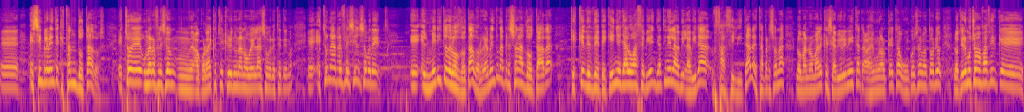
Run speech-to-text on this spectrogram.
eh, es simplemente que están dotados. Esto es una reflexión, mm, acordáis que estoy escribiendo una novela sobre este tema. Eh, esto es una reflexión sobre eh, el mérito de los dotados. Realmente una persona dotada, que es que desde pequeño ya lo hace bien, ya tiene la, vi- la vida facilitada. Esta persona, lo más normal es que sea violinista, trabaje en una orquesta o un conservatorio, lo tiene mucho más fácil que,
